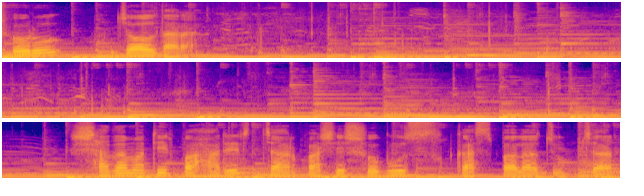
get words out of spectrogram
সরু জলধারা। সাদামাটির পাহাড়ের চারপাশে সবুজ গাছপালা, ঝুপঝাড়।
